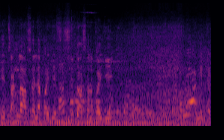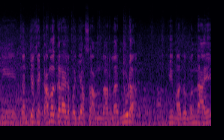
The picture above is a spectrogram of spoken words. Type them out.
ते चांगलं असायला पाहिजे सुशिक्षित असायला पाहिजे. आणि त्यांनी जनतेचे कामं करायला पाहिजे असं आमदारला निवडा हे माझं म्हणणं आहे.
